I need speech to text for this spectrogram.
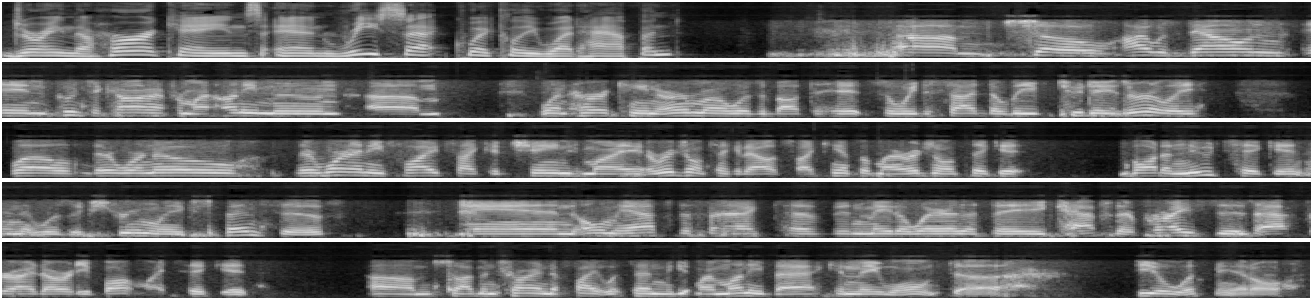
during the hurricanes and reset quickly what happened. Um, so I was down in Punta Cana for my honeymoon um, when Hurricane Irma was about to hit, so we decided to leave two days early. Well, there were no, there weren't any flights I could change my original ticket out, so I canceled my original ticket, bought a new ticket, and it was extremely expensive. And only after the fact have been made aware that they capped their prices after I'd already bought my ticket. Um, so I've been trying to fight with them to get my money back, and they won't uh, deal with me at all.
